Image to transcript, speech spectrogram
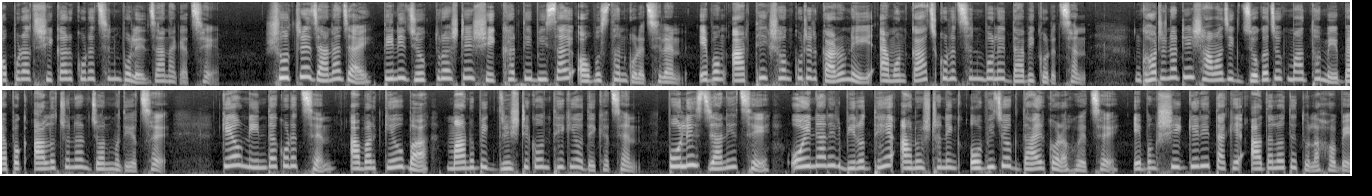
অপরাধ স্বীকার করেছেন বলে জানা গেছে। সূত্রে জানা যায়, তিনি যুক্তরাষ্ট্রের শিক্ষার্থী ভিসায় অবস্থান করেছিলেন এবং আর্থিক সংকটের কারণেই এমন কাজ করেছেন বলে দাবি করেছেন। ঘটনাটি সামাজিক যোগাযোগ মাধ্যমে ব্যাপক আলোচনার জন্ম দিয়েছে। কেউ নিন্দা করেছেন, আবার কেউ বা মানবিক দৃষ্টিকোণ থেকেও দেখেছেন। পুলিশ জানিয়েছে, ওই নারীর বিরুদ্ধে আনুষ্ঠানিক অভিযোগ দায়ের করা হয়েছে এবং শিগগিরই তাকে আদালতে তোলা হবে।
